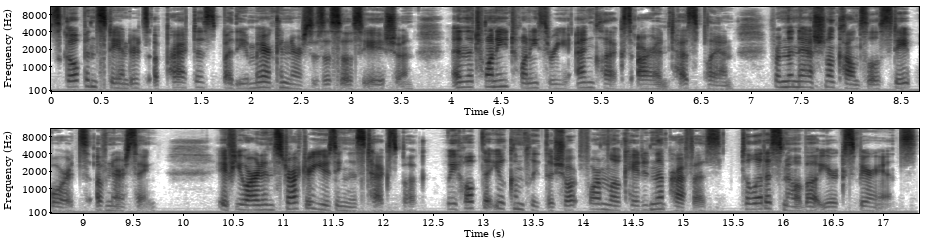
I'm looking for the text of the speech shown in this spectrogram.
Scope and Standards of Practice by the American Nurses Association and the 2023 NCLEX RN test plan from the National Council of State Boards of Nursing. If you are an instructor using this textbook, we hope that you'll complete the short form located in the preface to let us know about your experience.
